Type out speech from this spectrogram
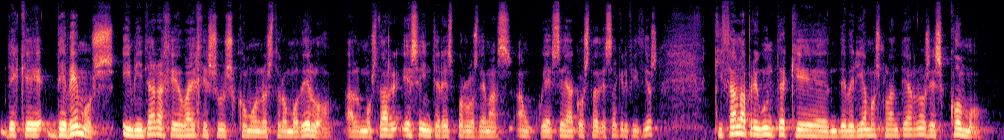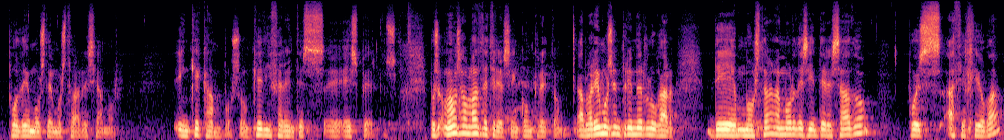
de que debemos imitar a Jehová y Jesús como nuestro modelo al mostrar ese interés por los demás, aunque sea a costa de sacrificios, quizá la pregunta que deberíamos plantearnos es cómo podemos demostrar ese amor en qué campos o en qué diferentes eh, expertos. Pues vamos a hablar de tres en concreto. Hablaremos en primer lugar de mostrar amor desinteresado pues hacia Jehová,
